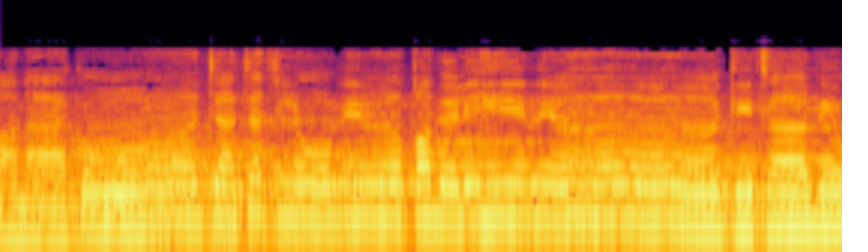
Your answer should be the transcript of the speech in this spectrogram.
وما كنت تتلو من قبله من كتاب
